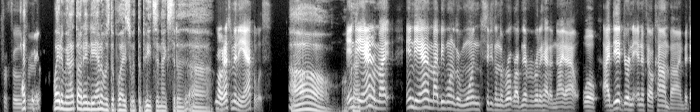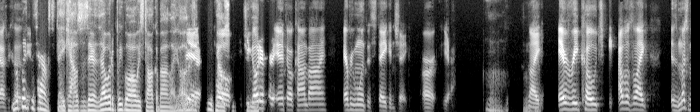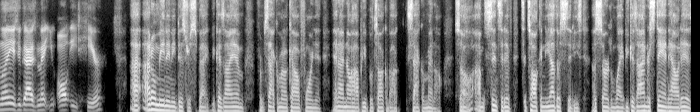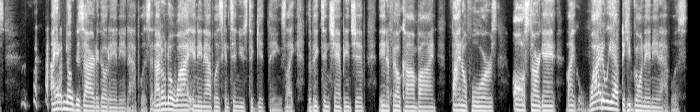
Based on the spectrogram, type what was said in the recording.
for food I for me. Wait a minute. I thought Indiana was the place with the pizza next to the. uh No, that's Minneapolis. Oh, okay. Indiana might Indiana might be one of the one cities on the road where I've never really had a night out. Well, I did during the NFL Combine, but that's because they have steakhouses there? Is that what people always talk about? Like, oh, Yeah. well, if you go there for the NFL Combine, everyone's at Steak and Shake, or yeah, mm, okay. like every coach. I was like, as much money as you guys make, you all eat here. I, I don't mean any disrespect because I am from Sacramento, California, and I know how people talk about Sacramento. So I'm sensitive to talking the other cities a certain way because I understand how it is. I have no desire to go to Indianapolis, and I don't know why Indianapolis continues to get things like the Big Ten championship, the NFL Combine, Final Fours, All Star game. Like, why do we have to keep going to Indianapolis?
